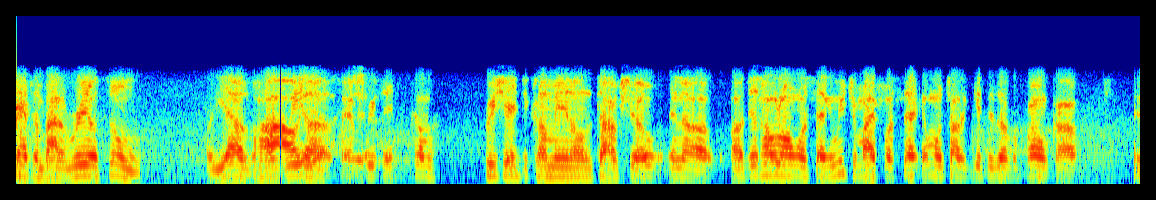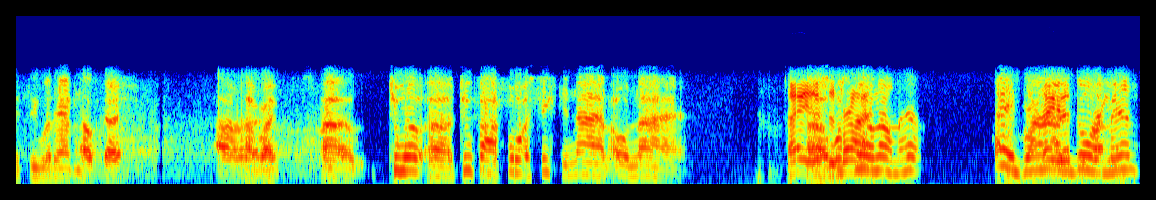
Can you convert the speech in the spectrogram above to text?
at somebody real soon. But yeah, Hawk, oh, we yeah, uh yeah. appreciate you coming. Appreciate you coming in on the talk show, and uh, uh just hold on one second. Mute your mic for a second. I'm gonna try to get this other phone call and see what happens. Okay. All right. All right. Uh, two uh two five four sixty nine oh nine. Hey, this Uh, is what's Brian. going on, man? Hey, Brian, Hey, how you is doing, Brian. man?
